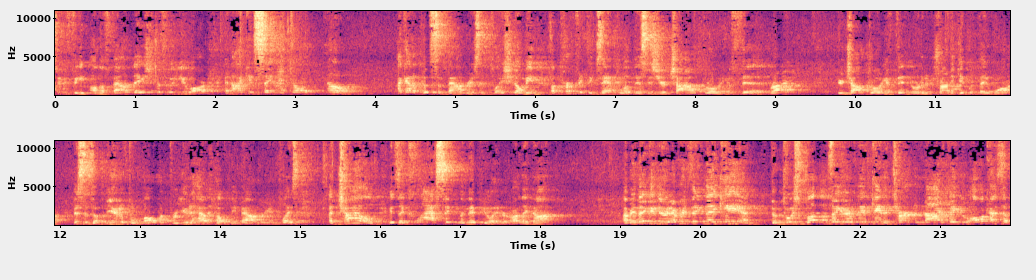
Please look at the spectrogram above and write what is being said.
two feet on the foundation of who you are and I can say, I don't know. I got to put some boundaries in place. You know, I mean, a perfect example of this is your child throwing a fit, right? Your child throwing a fit in order to try to get what they want. This is a beautiful moment for you to have a healthy boundary in place. A child is a classic manipulator, are they not? I mean, they can do everything they can to push buttons. They can do everything they can to turn the knife. They can do all kinds of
